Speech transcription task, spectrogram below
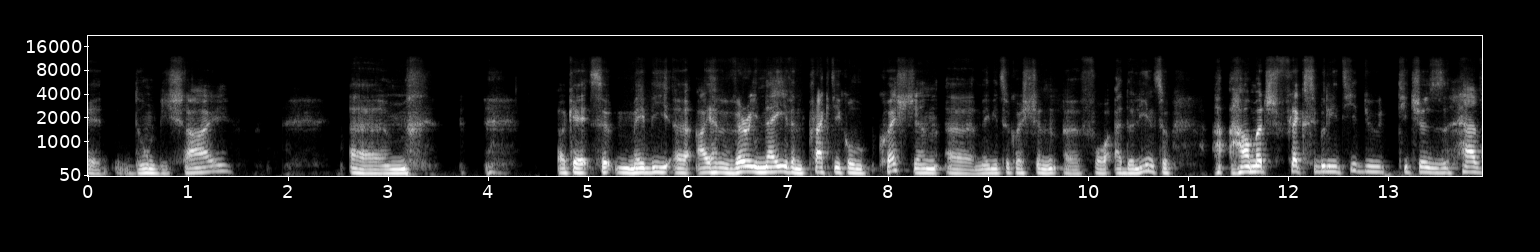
Okay, don't be shy. Um, okay, so maybe uh, I have a very naive and practical question. Uh, maybe it's a question uh, for Adeline. So how much flexibility do teachers have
